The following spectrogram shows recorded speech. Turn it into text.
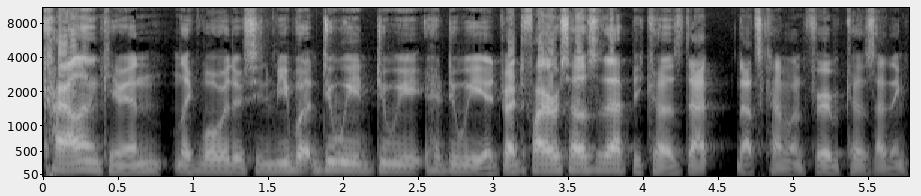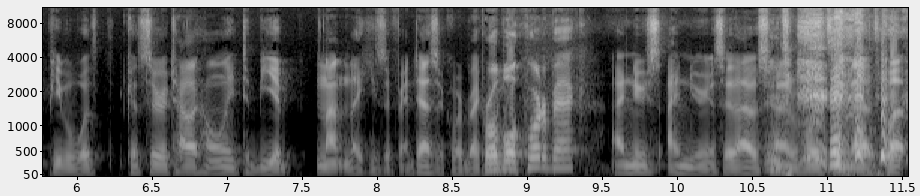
Kyle Allen came in, like what would their season be? But do we do we do we identify ourselves with that because that that's kind of unfair because I think people would consider Tyler Huntley to be a not like he's a fantastic quarterback. Pro Bowl quarterback. I knew I knew you were gonna say that. I was kind of avoid saying that, but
